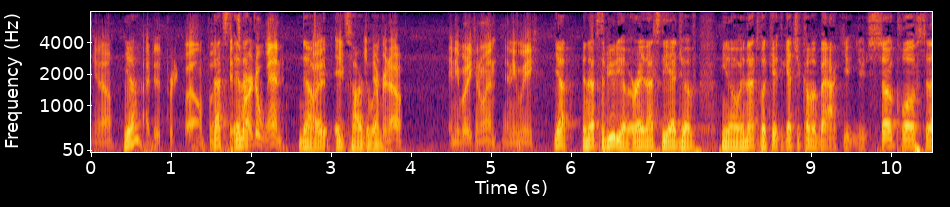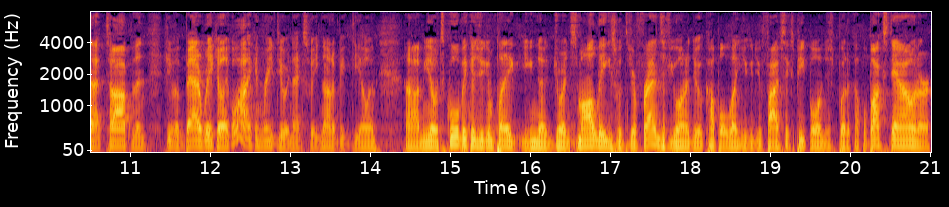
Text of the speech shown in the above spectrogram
you know. Yeah, I did pretty well, but that's, it's hard that's, to win. No, it's you, hard to you win. Never know anybody can win any week. Yeah, and that's the beauty of it, right? That's the edge of you know, and that's what gets, you coming back. You, are so close to that top, and then if you have a bad week, you're like, well, I can redo it next week. Not a big deal. And um, you know, it's cool because you can play, you can uh, join small leagues with your friends if you want to do a couple, like you could do five, six people and just put a couple bucks down or,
